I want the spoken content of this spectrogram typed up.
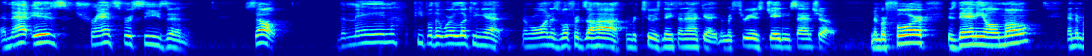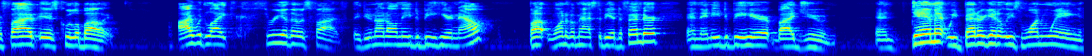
and that is transfer season. So, the main people that we're looking at number one is Wilfried Zaha. Number two is Nathan Ake. Number three is Jadon Sancho. Number four is Dani Olmo. And number five is Koulibaly. I would like three of those five. They do not all need to be here now, but one of them has to be a defender, and they need to be here by June. And damn it, we better get at least one wing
